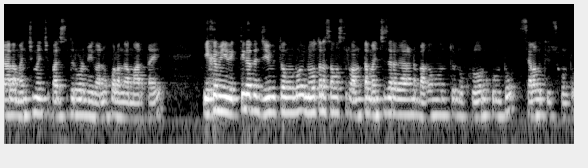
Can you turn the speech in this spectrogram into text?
చాలా మంచి మంచి పరిస్థితులు కూడా మీకు అనుకూలంగా మారుతాయి. ఇక మీ వ్యక్తిగత జీవితంలో నూతన సంవత్సరం అంత మంచి జరగాలని భగవంతుని కోరుకుంటూ సెలవు తీసుకుంటూ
